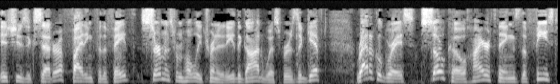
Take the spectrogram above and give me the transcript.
Issues Etc., Fighting for the Faith, Sermons from Holy Trinity, The God Whispers, The Gift, Radical Grace, SoCo, Higher Things, The Feast,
